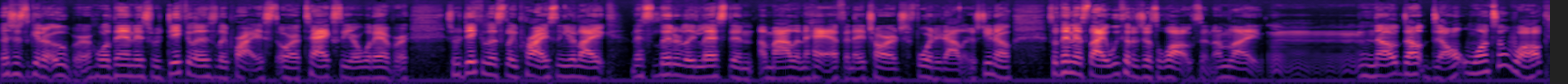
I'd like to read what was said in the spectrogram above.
let's just get an Uber. Well, then it's ridiculously priced, or a taxi, or whatever. It's ridiculously priced, and you're like, that's literally less than a mile and a half, and they charge $40, you know? So then it's like, we could have just walked, and I'm like, mm, no, don't, don't want to walk.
